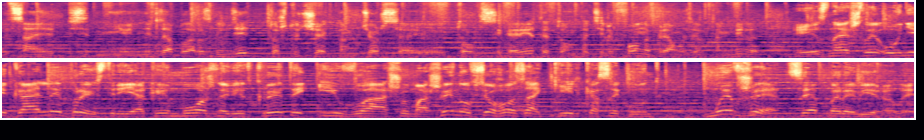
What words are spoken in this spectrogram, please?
лица действительно не- нельзя было разглядеть. То, что человек там терся э, то с сигаретой, то он по телефону прямо возле автомобиля. І знайшли унікальний пристрій, який можна відкрити і вашу машину всього за кілька секунд. Ми вже це перевірили.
